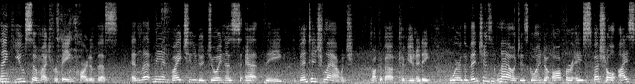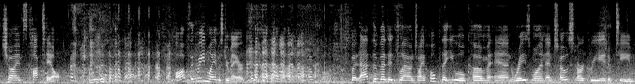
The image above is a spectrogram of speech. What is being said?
Thank you so much for being part of this. And let me invite you to join us at the Vintage Lounge, talk about community, where the Vintage Lounge is going to offer a special Ice Chimes cocktail. Off the Greenway, Mr. Mayor. but at the Vintage Lounge, I hope that you will come and raise one and toast our creative team.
